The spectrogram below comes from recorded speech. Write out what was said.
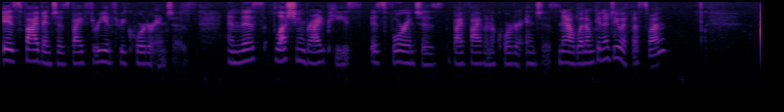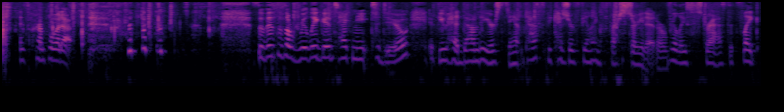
is five inches by three and three quarter inches. And this blushing bride piece is four inches by five and a quarter inches. Now, what I'm going to do with this one is crumple it up. so this is a really good technique to do if you head down to your stamp desk because you're feeling frustrated or really stressed. It's like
